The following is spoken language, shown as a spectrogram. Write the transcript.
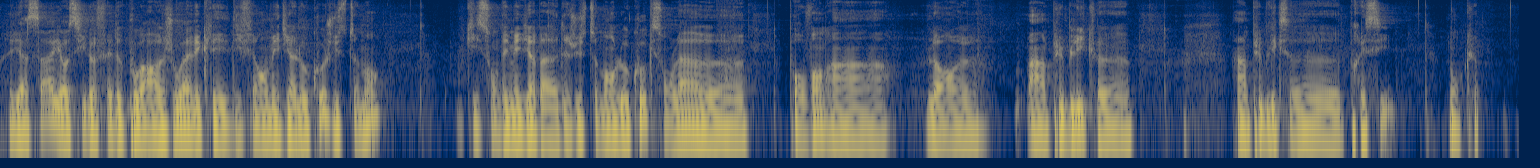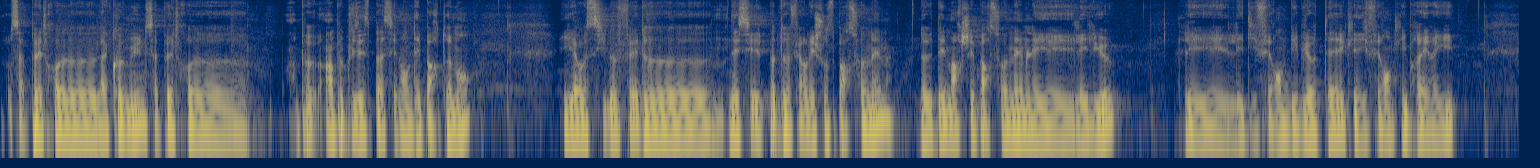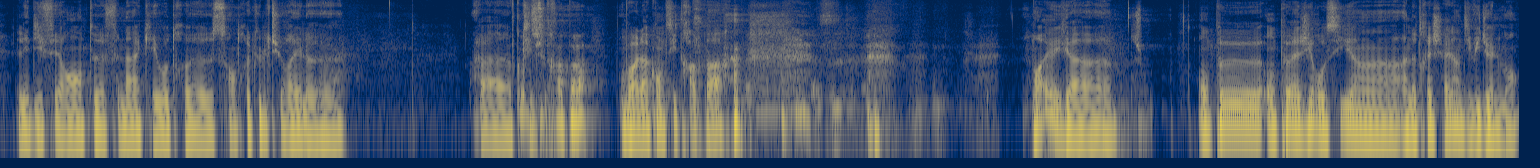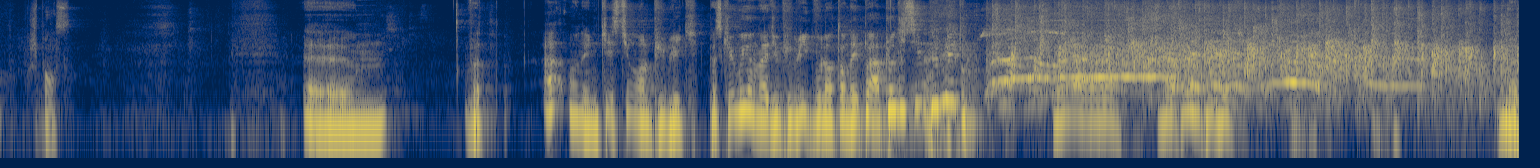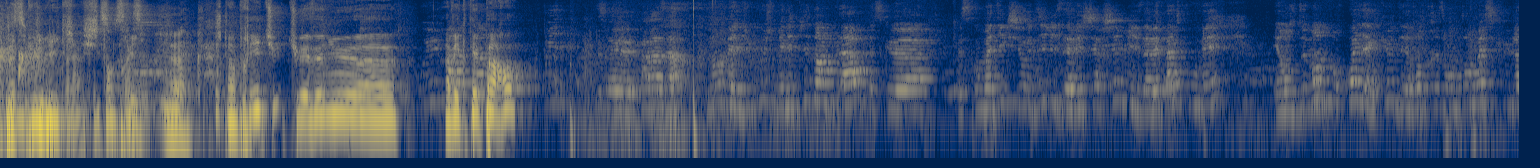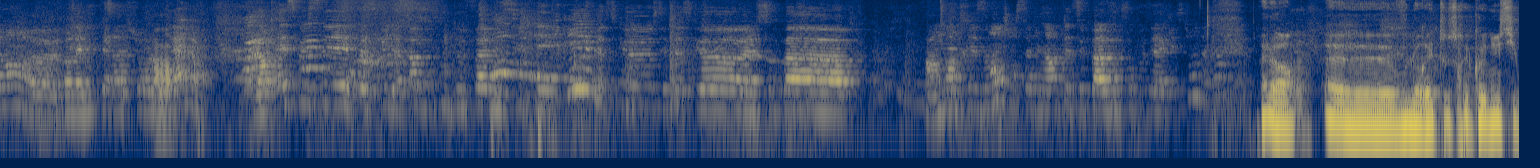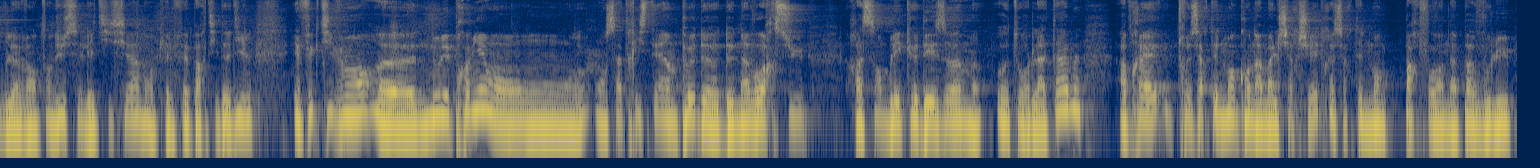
Il y a ça, il y a aussi le fait de pouvoir jouer avec les différents médias locaux, justement, qui sont des médias bah, justement locaux, qui sont là euh, pour vendre un, leur, euh, un public, un public précis. Donc, ça peut être euh, la commune, ça peut être euh, un peu, un peu plus espacé dans le département. Il y a aussi le fait d'essayer de, faire les choses par soi-même, de démarcher par soi-même les, lieux, les, différentes bibliothèques, les différentes librairies, les différentes FNAC et autres euh, centres culturels. Euh, qu'on ne citera pas. Voilà, qu'on ne citera pas. ouais, il y a, on peut, on peut agir aussi à, notre échelle, individuellement, je pense. Euh, ah, on a une question dans le public. Parce que oui, on a du public, vous l'entendez pas. Applaudissez le public Voilà, voilà. On a plein de public. On a plein de public. je t'en prie. Je t'en prie, tu, es venu euh, avec tes parents? Et on se demande pourquoi il n'y a que des représentants masculins euh, dans la littérature ah. locale. Alors, est-ce que c'est parce qu'il n'y a pas beaucoup de femmes ici qui écrivent? Est-ce que c'est parce qu'elles ne sont pas enfin, moins présentes J'en sais rien. Peut-être c'est pas à vous qu'il faut poser la question d'ailleurs. Alors, euh, vous l'aurez tous reconnu si vous l'avez entendu, c'est Laetitia, donc elle fait partie d'Odile. Effectivement, euh, nous les premiers, on, on, s'attristait un peu de, de n'avoir su rassembler que des hommes autour de la table. Après, très certainement qu'on a mal cherché, très certainement que parfois on n'a pas voulu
